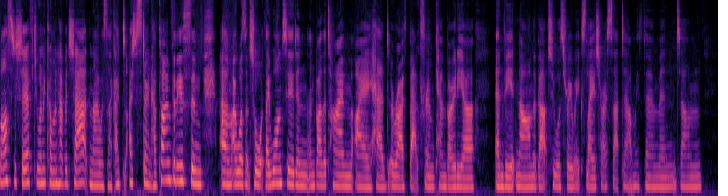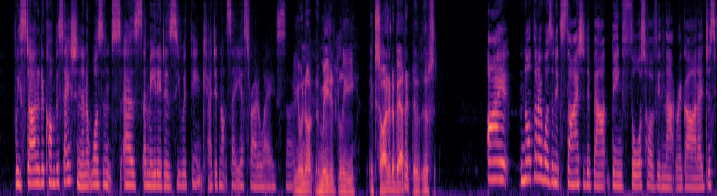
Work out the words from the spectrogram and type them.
MasterChef do you want to come and have a chat? And i was like i, I just don't have time for this. And um, i wasn't sure what they wanted. And, and by the time i had arrived back from cambodia and vietnam about two or three weeks later i sat down with them and um, we started a conversation and it wasn't as immediate as you would think. I did not say yes right away so. You were not immediately excited about it? I not that i wasn't excited about being thought of in that regard. I just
